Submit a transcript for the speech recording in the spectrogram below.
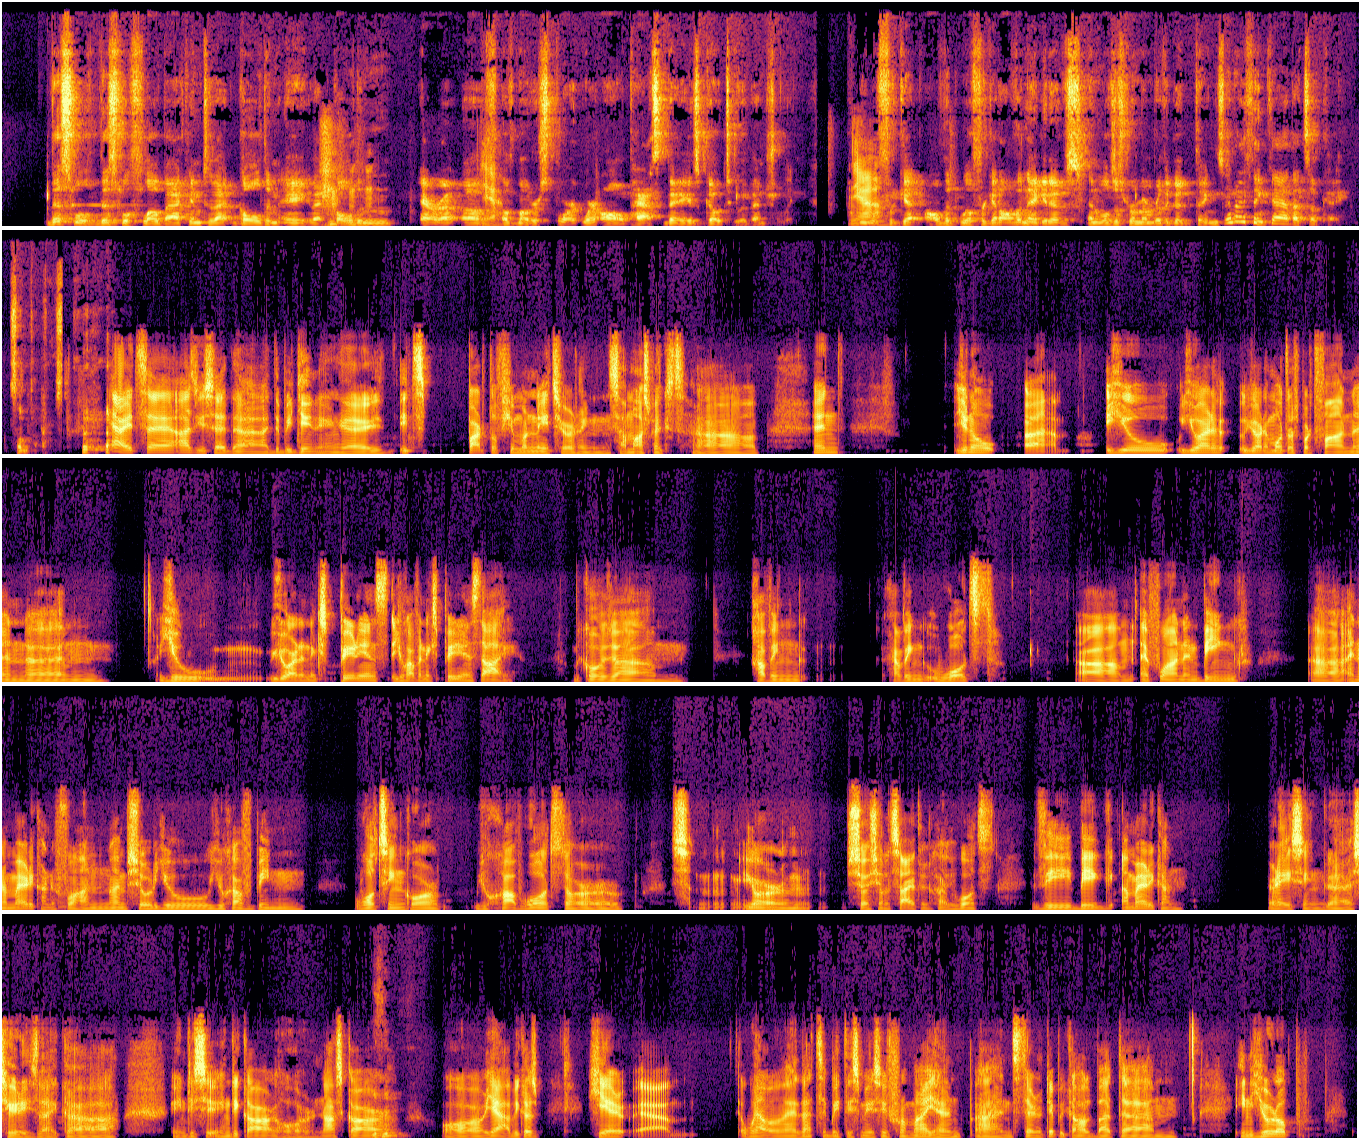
this will this will flow back into that golden a that golden era of, Yeah. of motorsport where all past days go to eventually Yeah. we will yeah, forget all the we'll forget all the negatives and we'll just remember the good things and i think yeah that's okay sometimes yeah. It's uh, as you said uh, at the beginning. Uh, it, it's part of human nature in some aspects, uh, and you know, um, you you are a- you are a motorsport fan, and um, you you are an experienced you have an experienced eye because um, having having watched um, F1 and being uh, an American F1, I'm sure you you have been watching or you have watched or your social cycle has watched the big American racing uh, series like uh, Indy, IndyCar or NASCAR Mhm. or yeah because here um, well uh, that's a bit dismissive from my end and stereotypical but um, in Europe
